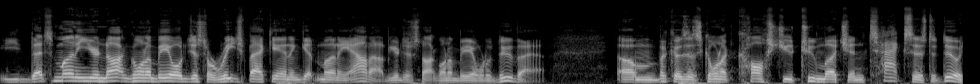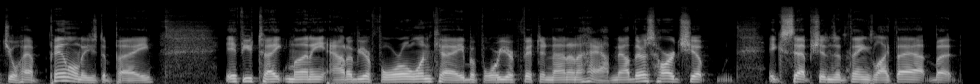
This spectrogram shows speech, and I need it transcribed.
that's money you're not going to be able just to reach back in and get money out of. You're just not going to be able to do that. Um, because it's going to cost you too much in taxes to do it. You'll have penalties to pay if you take money out of your 401k before you're 59 and a half. Now there's hardship exceptions and things like that, but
